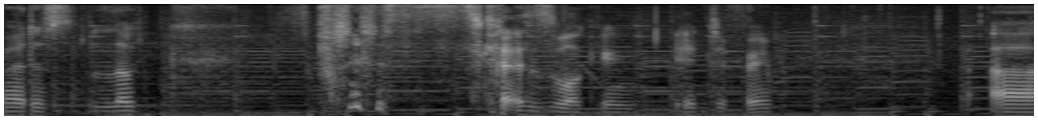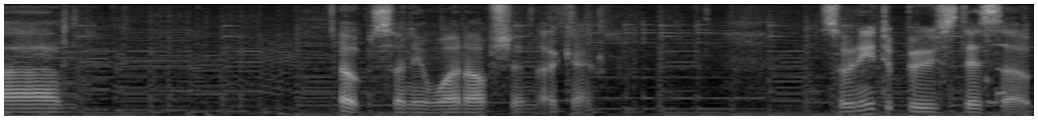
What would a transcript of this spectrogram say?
Might just look. this guy is walking into frame. Um. Oops, only one option. Okay. So we need to boost this up.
